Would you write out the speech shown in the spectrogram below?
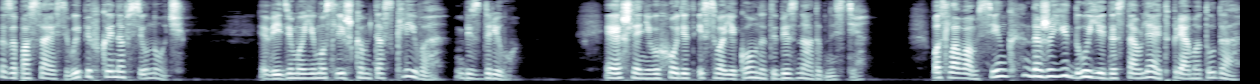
запасаясь выпивкой на всю ночь. Видимо, ему слишком тоскливо, без Дрю. Эшли не выходит из своей комнаты без надобности. По словам Синг, даже еду ей доставляет прямо туда.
